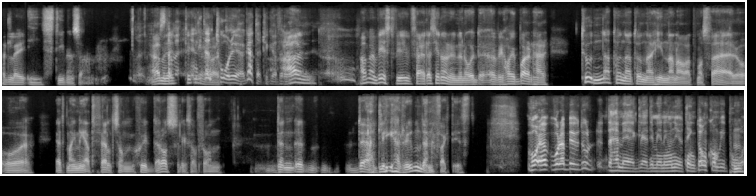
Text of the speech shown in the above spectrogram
Adlai E. Stevenson. Ja, men en liten tår i ögat där tycker jag. Ja, ja, men visst, vi färdas genom rymden och vi har ju bara den här tunna, tunna, tunna hinnan av atmosfär och, och ett magnetfält som skyddar oss liksom från den dödliga rymden faktiskt. Våra, våra budord, det här med glädje, mening och njutning, de kom vi på mm.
